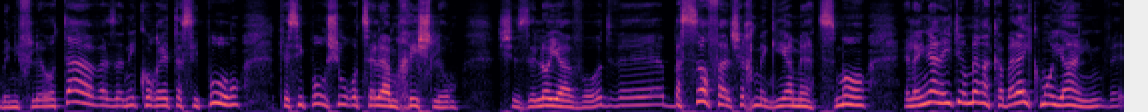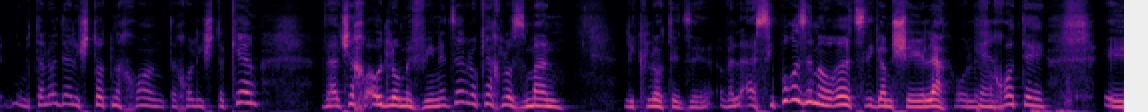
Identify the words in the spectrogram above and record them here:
בנפלאותיו, אז אני קורא את הסיפור כסיפור שהוא רוצה להמחיש לו, שזה לא יעבוד, ובסוף האלשיך מגיע מעצמו אל העניין. הייתי אומר, הקבלה היא כמו יין, ואם אתה לא יודע לשתות נכון, אתה יכול להשתכר. ואלשיך עוד לא מבין את זה, ולוקח לו זמן לקלוט את זה. אבל הסיפור הזה מעורר אצלי גם שאלה, או כן. לפחות אה, אה,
